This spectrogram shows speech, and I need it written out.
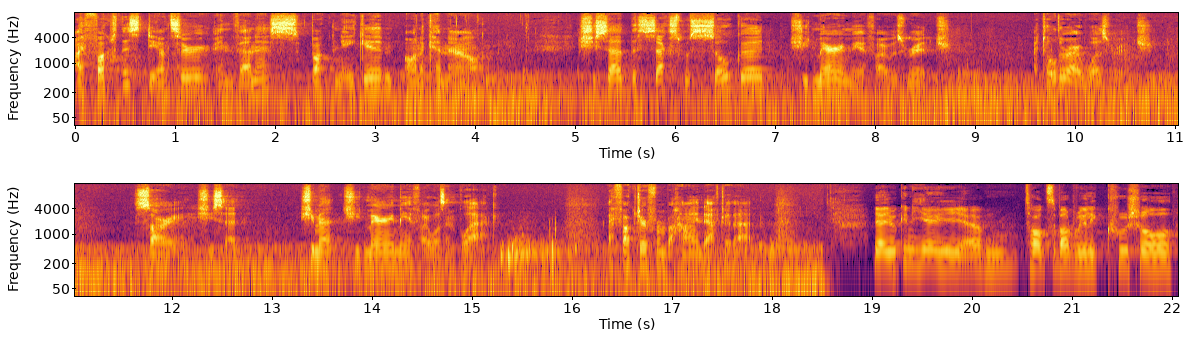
I fucked this dancer in Venice, buck naked, on a canal. She said the sex was so good, she'd marry me if I was rich. I told her I was rich. Sorry, she said. She meant she'd marry me if I wasn't black. I fucked her from behind after that. Yeah, you can hear he um, talks about really crucial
